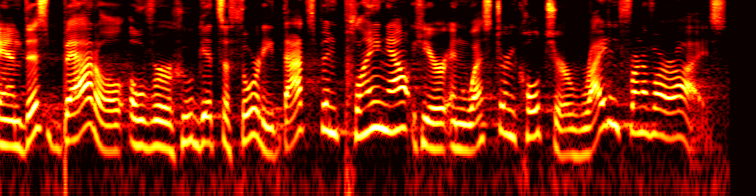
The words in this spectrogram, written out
And this battle over who gets authority, that's been playing out here in Western culture right in front of our eyes.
